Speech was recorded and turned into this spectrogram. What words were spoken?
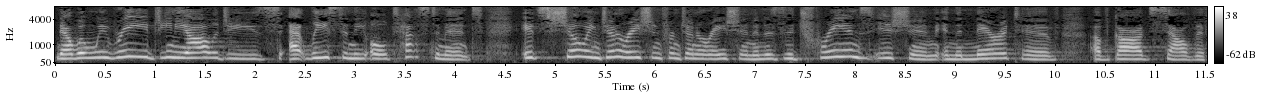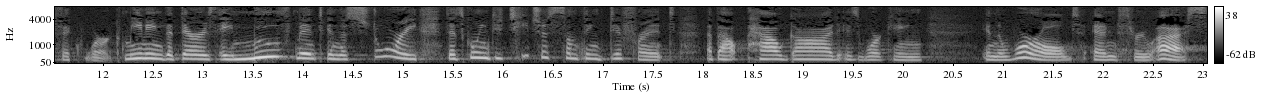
Now, when we read genealogies, at least in the Old Testament, it's showing generation from generation and is a transition in the narrative of God's salvific work, meaning that there is a movement in the story that's going to teach us something different about how God is working in the world and through us.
